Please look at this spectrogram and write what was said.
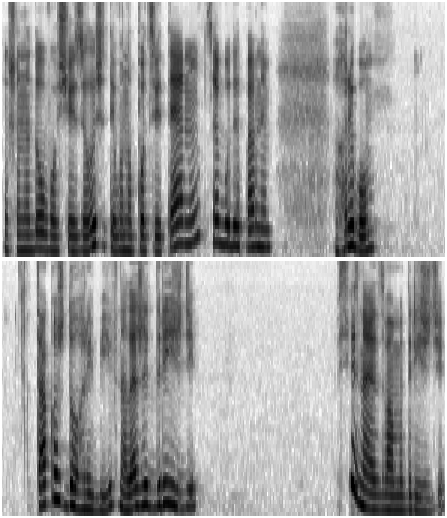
Якщо надовго щось залишити, воно поцвіте, ну, це буде певним грибом. Також до грибів належать дріжджі. Всі знають з вами дріжджі.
